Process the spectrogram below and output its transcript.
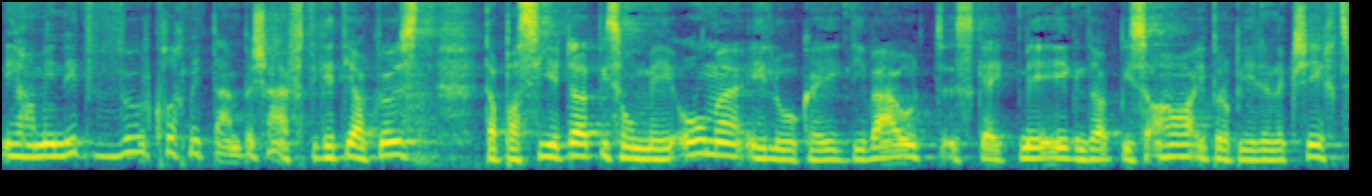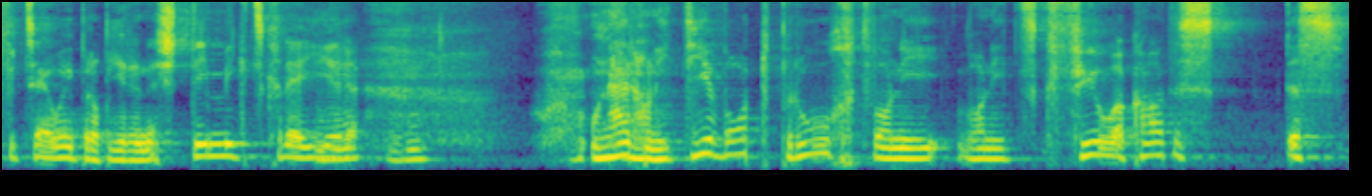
ich habe mich nicht wirklich mit dem beschäftigt. Ich habe gewusst, da passiert etwas um mich herum, ich schaue in die Welt, es geht mir irgendetwas an, ich probiere eine Geschichte zu erzählen, ich probiere eine Stimmung zu kreieren. Mhm, mhm. Und dann habe ich die Worte gebraucht, wo ich, wo ich das Gefühl hatte, das, das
